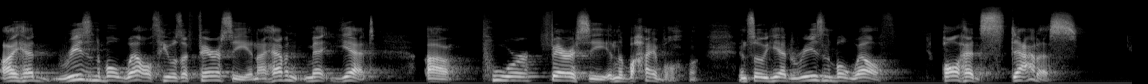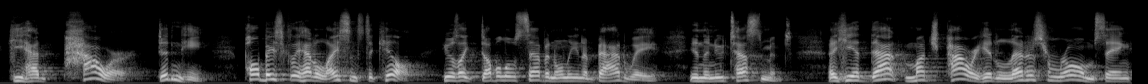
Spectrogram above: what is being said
I had reasonable wealth. He was a Pharisee, and I haven't met yet a poor Pharisee in the Bible. And so he had reasonable wealth. Paul had status. He had power, didn't he? Paul basically had a license to kill. He was like 007, only in a bad way in the New Testament. He had that much power. He had letters from Rome saying,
